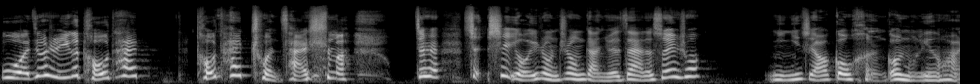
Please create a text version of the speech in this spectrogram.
我就是一个投胎投胎蠢材是吗？就是是是有一种这种感觉在的。所以说，你你只要够狠够努力的话，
